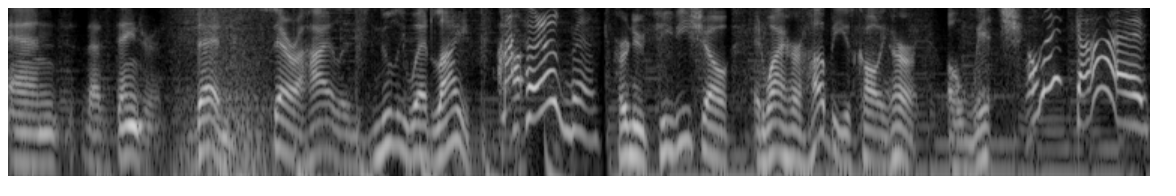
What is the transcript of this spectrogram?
and that's dangerous. Then, Sarah Hyland's newlywed life, My husband. her new TV show, and why her hubby is calling her a witch. Oh my God.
